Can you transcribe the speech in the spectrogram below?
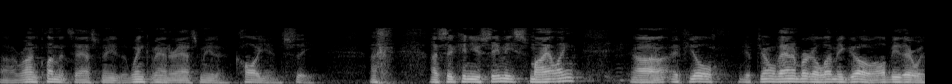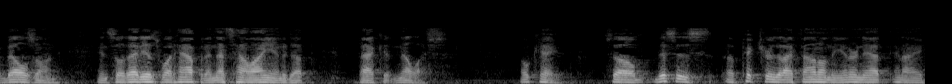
Uh, Ron Clements asked me, the wing commander asked me to call you and see. I said, can you see me smiling? Uh, if you'll, if General Vandenberg will let me go, I'll be there with bells on. And so that is what happened, and that's how I ended up back at Nellis. Okay, so this is a picture that I found on the internet, and I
